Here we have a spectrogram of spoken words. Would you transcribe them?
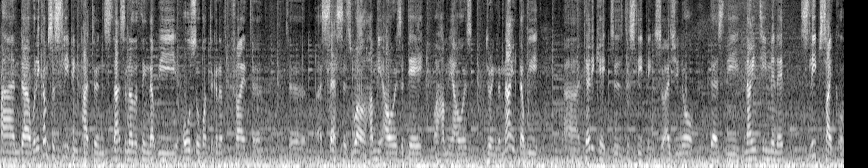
And uh, when it comes to sleeping patterns, that's another thing that we also want to kind of try to to assess as well. How many hours a day or how many hours during the night that we uh, dedicate to, to sleeping. So, as you know, there's the 90 minute sleep cycle.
